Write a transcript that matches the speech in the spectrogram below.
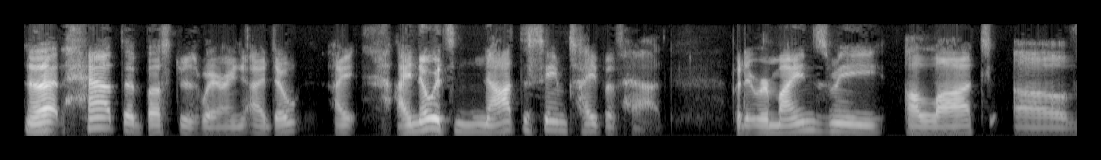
Now that hat that Buster's wearing, I don't I I know it's not the same type of hat, but it reminds me a lot of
